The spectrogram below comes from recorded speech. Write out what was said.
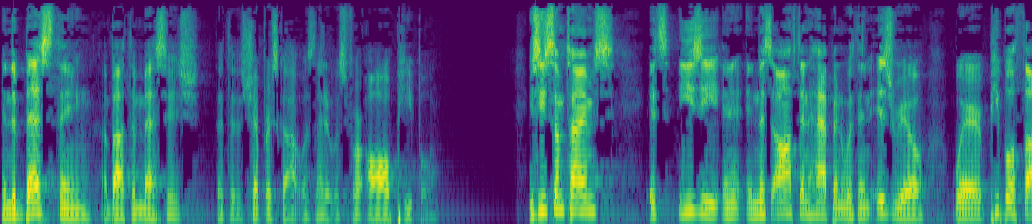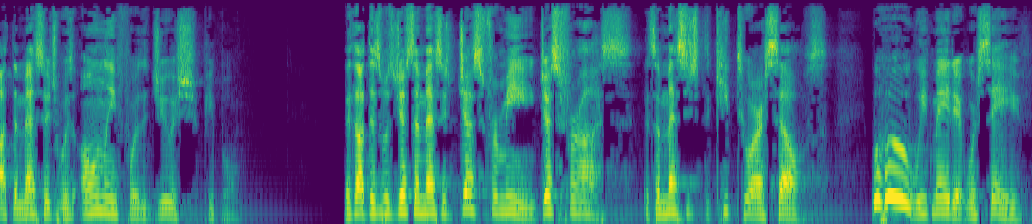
And the best thing about the message that the shepherds got was that it was for all people. You see, sometimes it's easy, and, this often happened within Israel, where people thought the message was only for the Jewish people. They thought this was just a message just for me, just for us. It's a message to keep to ourselves. Woohoo, we've made it, we're saved.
